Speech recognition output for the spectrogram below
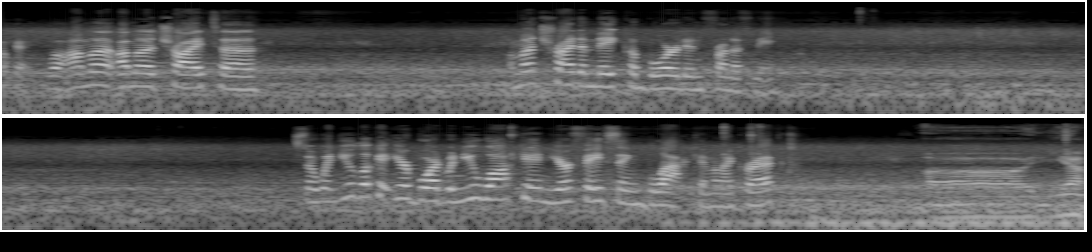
Okay. Well, I'm gonna I'm gonna try to I'm gonna try to make a board in front of me. So when you look at your board, when you walk in, you're facing black. Am I correct? Uh, yeah.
